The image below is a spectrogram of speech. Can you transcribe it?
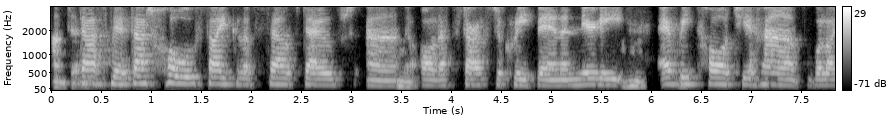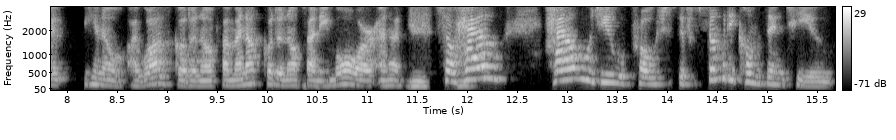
pandemic. That's it. That whole cycle of self doubt and mm-hmm. all that starts to creep in, and nearly mm-hmm. every thought you have, well, I you know I was good enough. Am I not good enough anymore? And I, mm-hmm. so how how would you approach if somebody comes into you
